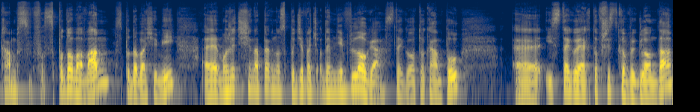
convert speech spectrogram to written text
kamp sp- spodoba Wam, spodoba się mi. E, możecie się na pewno spodziewać ode mnie vloga z tego oto kampu e, i z tego, jak to wszystko wygląda.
